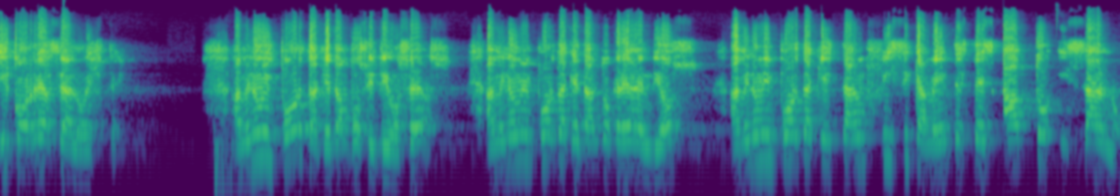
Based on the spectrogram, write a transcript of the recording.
y corre hacia el oeste. A mí no me importa qué tan positivo seas. A mí no me importa qué tanto creas en Dios. A mí no me importa que tan físicamente estés apto y sano.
